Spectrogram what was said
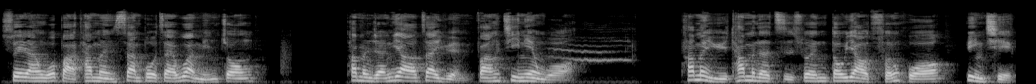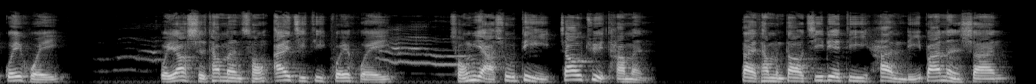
虽然我把他们散布在万民中，他们仍要在远方纪念我。他们与他们的子孙都要存活，并且归回。我要使他们从埃及地归回，从亚述地招聚他们，带他们到基列地和黎巴嫩山，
